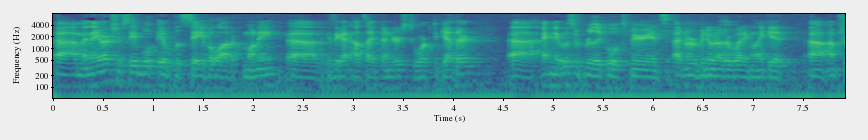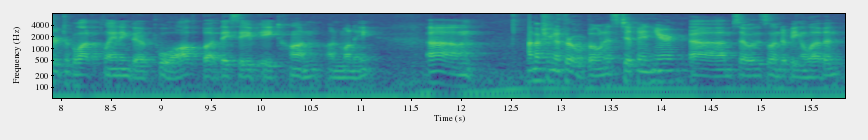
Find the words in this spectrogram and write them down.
um, and they were actually able able to save a lot of money uh, because they got outside vendors to work together. Uh, and it was a really cool experience. I've never been to another wedding like it. Uh, I'm sure it took a lot of planning to pull off, but they saved a ton on money. Um, I'm actually going to throw a bonus tip in here, um, so this will end up being 11.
